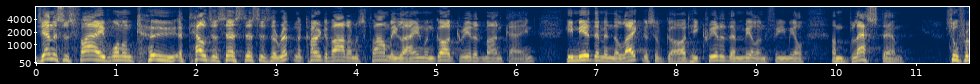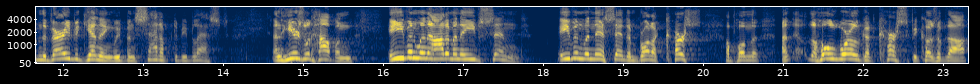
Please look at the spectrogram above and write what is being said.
Genesis 5 1 and 2, it tells us this. This is the written account of Adam's family line. When God created mankind, He made them in the likeness of God. He created them male and female and blessed them. So from the very beginning, we've been set up to be blessed. And here's what happened even when Adam and Eve sinned, even when they sinned and brought a curse upon the, and the whole world got cursed because of that,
